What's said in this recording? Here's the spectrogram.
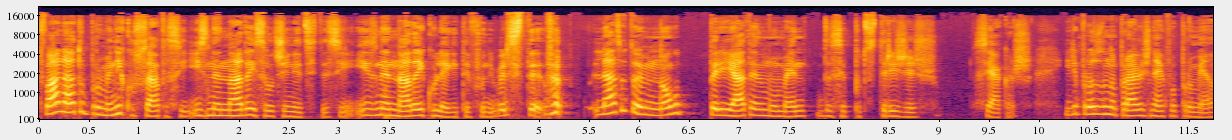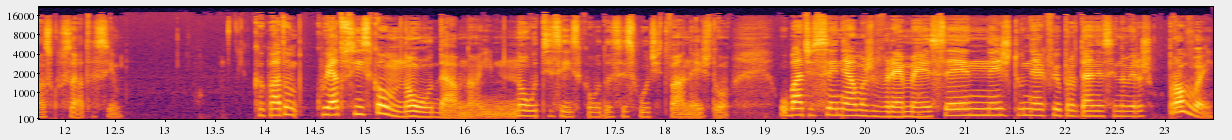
Това лято промени косата си, изненада и съучениците си, изненада и колегите в университета. Лятото е много приятен момент да се подстрижеш, сякаш. Или просто да направиш някаква промяна с косата си каквато, която си искал много отдавна и много ти се искало да се случи това нещо. Обаче се нямаш време, се нещо, някакви оправдания си намираш. Пробвай!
